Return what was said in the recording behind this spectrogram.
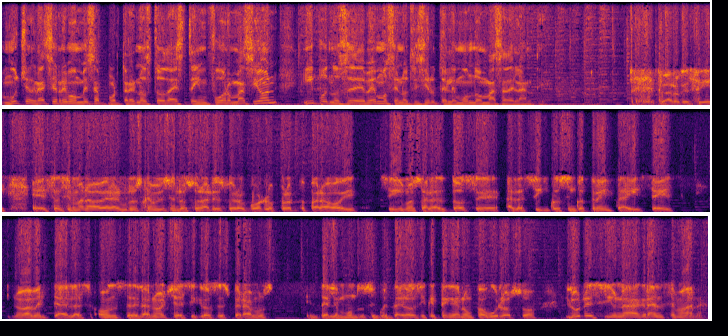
muchas gracias Remo Mesa por traernos toda esta información y pues nos vemos en Noticiero Telemundo más adelante. Claro que sí, esta semana va a haber algunos cambios en los horarios, pero por lo pronto para hoy seguimos a las 12, a las 5, 5.30 y 6 y nuevamente a las 11 de la noche, así que los esperamos en Telemundo 52 y que tengan un fabuloso lunes y una gran semana.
